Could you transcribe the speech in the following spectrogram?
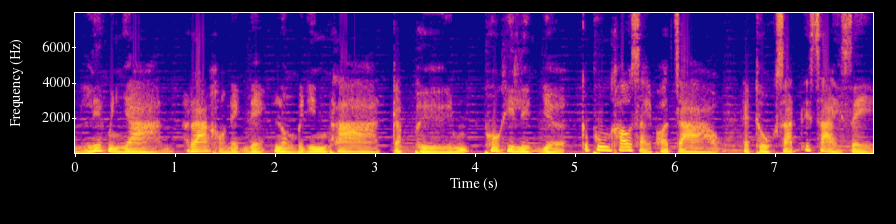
นต์เรียกวิญญาณ ร่างของเด็กๆ ลงไปดิ้นพลาด กับพื้น พวกที่ฤทธิ์เยอะก็พุ่งเข้าใส่พ่อเจ้า แต่ถูกซัดด้วยสายเสก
